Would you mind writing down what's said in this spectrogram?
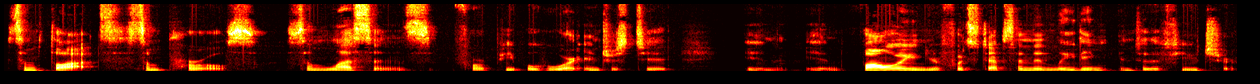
some thoughts, some pearls, some lessons for people who are interested in, in following in your footsteps and then leading into the future?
